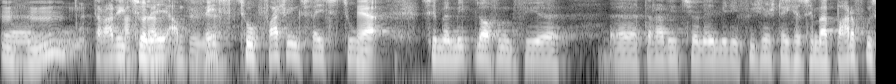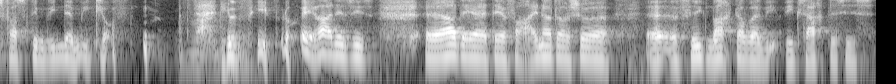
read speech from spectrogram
ähm, traditionell am. Festzug, Faschingsfestzug, Ja. sind wir mitgelaufen für äh, traditionell mit den Fischerstecher sind wir barfuß fast im Winter mitgelaufen. Im Februar, ja, das ist, ja, der, der Verein hat da schon äh, viel gemacht, aber wie, wie gesagt, das ist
